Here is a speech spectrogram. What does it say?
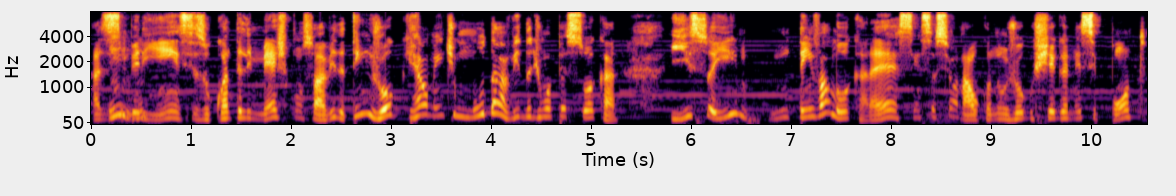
as Uhum. experiências, o quanto ele mexe com sua vida, tem jogo que realmente muda a vida de uma pessoa, cara. E isso aí não tem valor, cara. É sensacional. Quando um jogo chega nesse ponto,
